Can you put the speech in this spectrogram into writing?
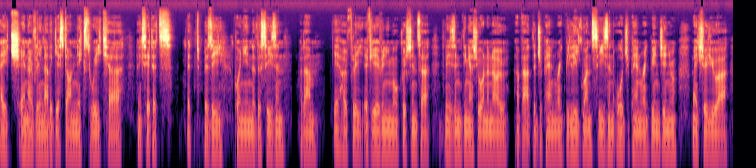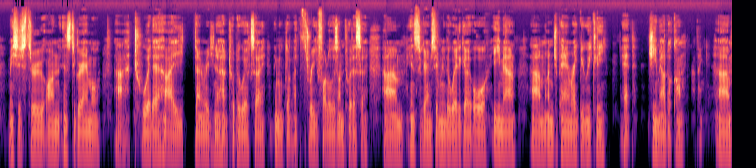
H and hopefully another guest on next week. Uh, like I said, it's a bit busy pointy end of the season, but um, yeah, hopefully, if you have any more questions, uh, if there's anything else you want to know about the Japan Rugby League One season or Japan Rugby in general, make sure you uh, message through on Instagram or uh, Twitter. I don't really know how Twitter works. I think I've got like three followers on Twitter. So um, is definitely the way to go or email um, on Japan Rugby Weekly at gmail.com, I think. Um,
